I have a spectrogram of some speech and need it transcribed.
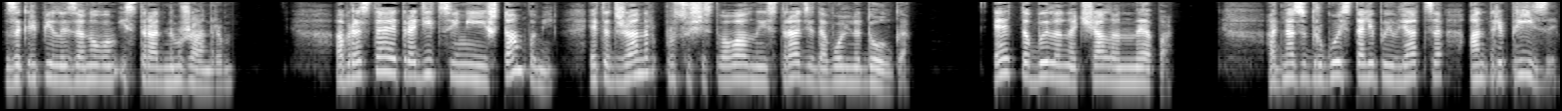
закрепилось за новым эстрадным жанром. Обрастая традициями и штампами, этот жанр просуществовал на эстраде довольно долго. Это было начало НЭПа. Одна за другой стали появляться антрепризы.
